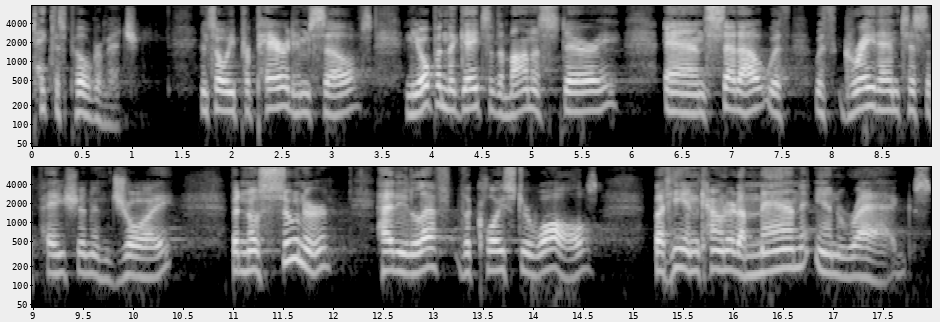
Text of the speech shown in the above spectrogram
take this pilgrimage. And so he prepared himself and he opened the gates of the monastery and set out with, with great anticipation and joy. But no sooner had he left the cloister walls, but he encountered a man in rags.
